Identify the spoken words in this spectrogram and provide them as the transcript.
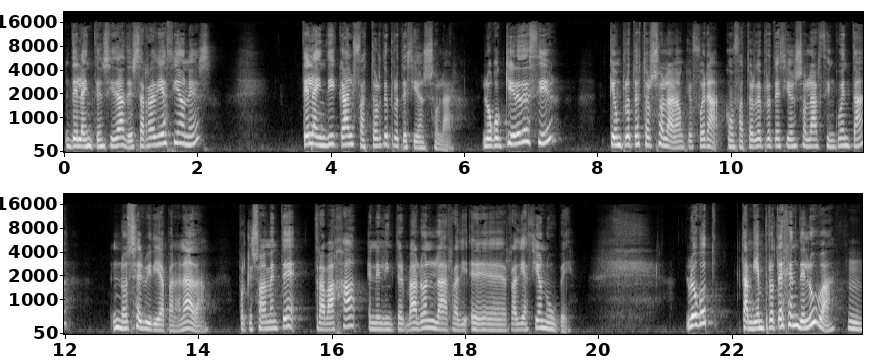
de la intensidad de esas radiaciones te la indica el factor de protección solar. Luego quiere decir que un protector solar, aunque fuera con factor de protección solar 50, no serviría para nada, porque solamente trabaja en el intervalo en la eh, radiación UV. Luego también protegen del UVA, hmm.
